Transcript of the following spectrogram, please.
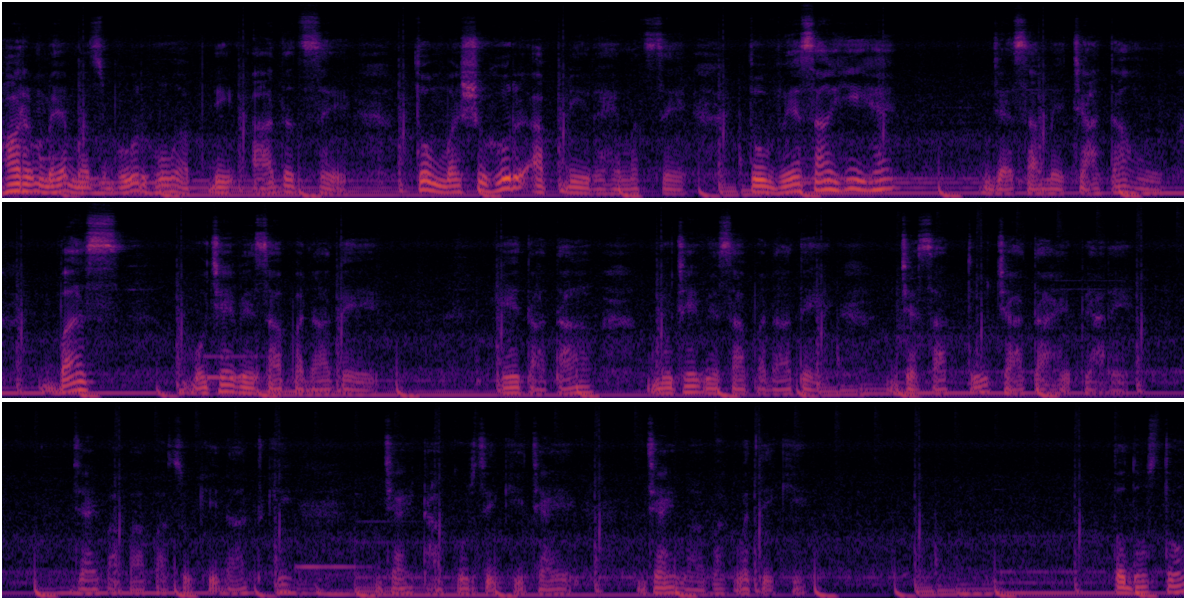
और मैं मजबूर हूँ अपनी आदत से। तो मशहूर अपनी रहमत से तो वैसा ही है जैसा मैं चाहता हूँ। बस मुझे वैसा बना दे। हे दाता, मुझे वैसा बना दे जैसा तू चाहता है प्यारे। जय बाबा बासुकी नाथ की, जय ठाकुर जी की, जय जय माँ भगवती की। तो दोस्तों,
